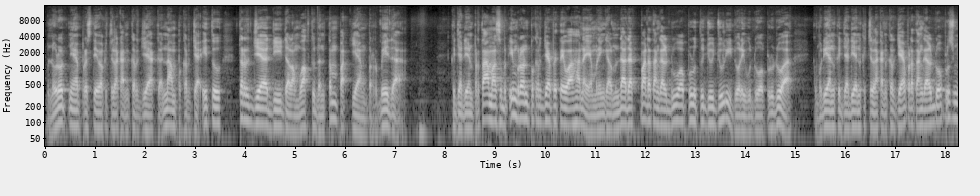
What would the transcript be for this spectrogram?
Menurutnya, peristiwa kecelakaan kerja keenam pekerja itu terjadi dalam waktu dan tempat yang berbeda. Kejadian pertama sebut Imron pekerja PT Wahana yang meninggal mendadak pada tanggal 27 Juli 2022 Kemudian kejadian kecelakaan kerja pada tanggal 29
